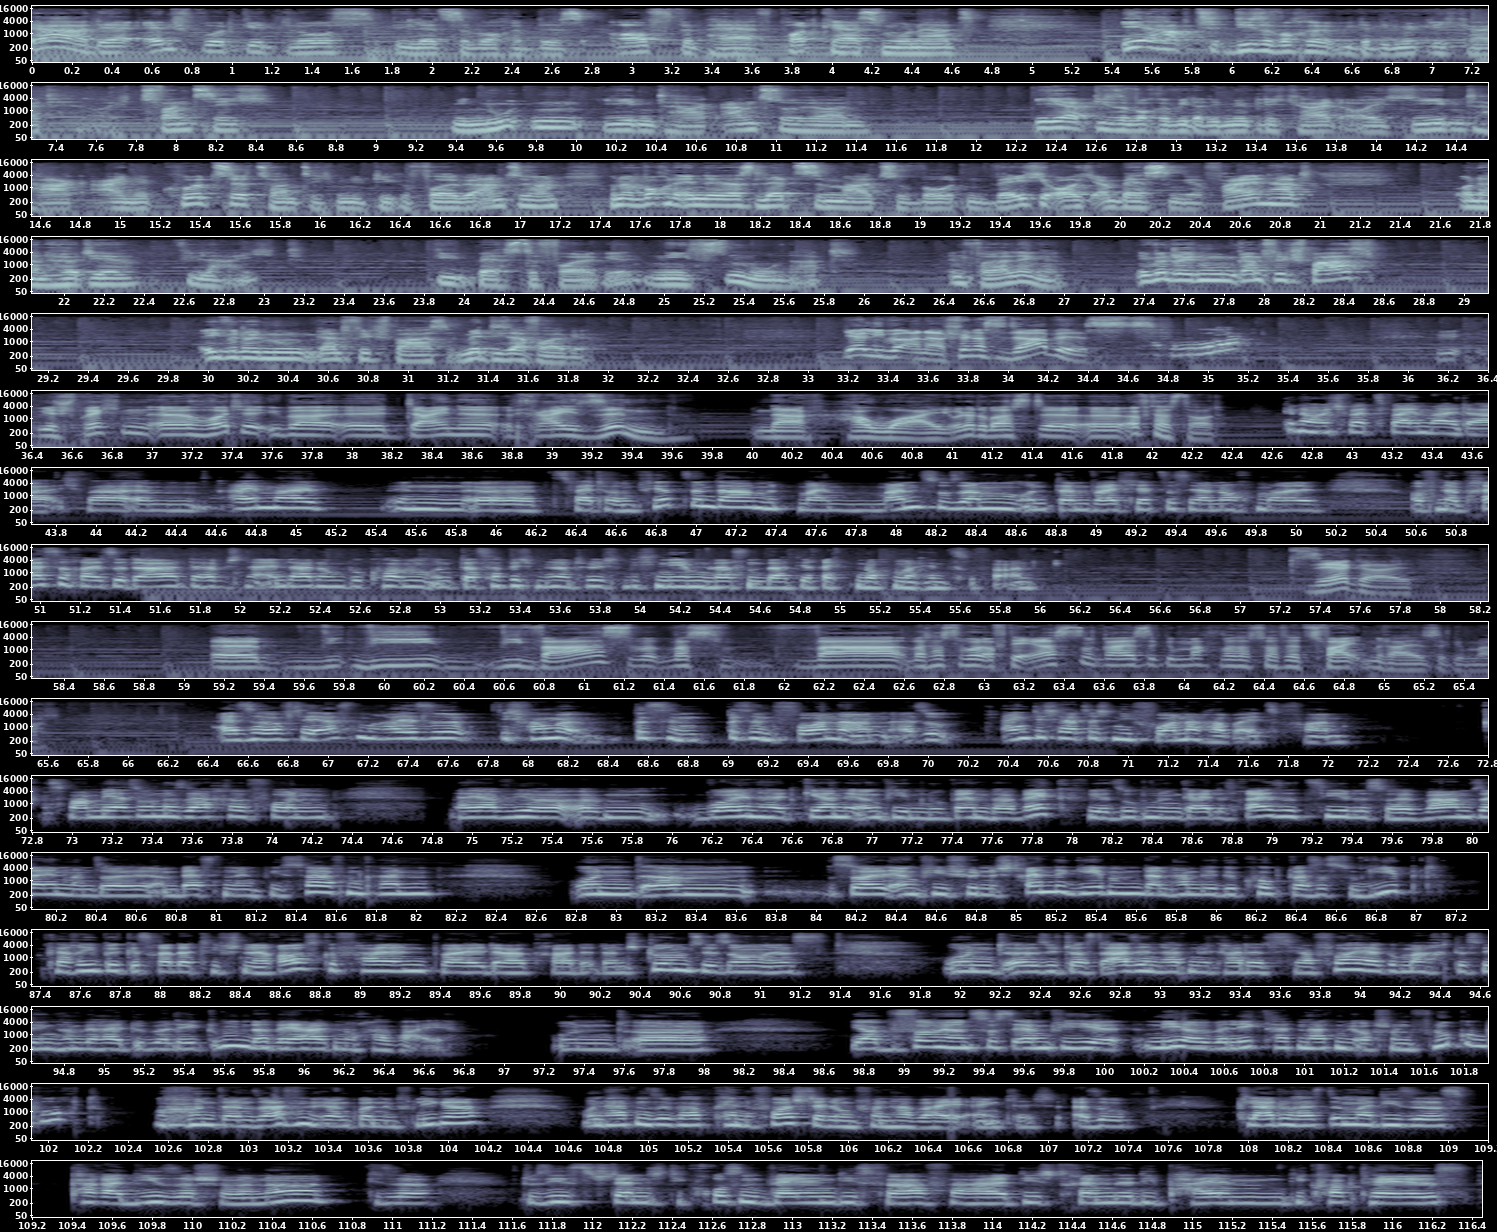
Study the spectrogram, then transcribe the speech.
Ja, der Endspurt geht los, die letzte Woche des Off the Path Podcast Monats. Ihr habt diese Woche wieder die Möglichkeit, euch 20 Minuten jeden Tag anzuhören. Ihr habt diese Woche wieder die Möglichkeit, euch jeden Tag eine kurze 20-minütige Folge anzuhören und am Wochenende das letzte Mal zu voten, welche euch am besten gefallen hat. Und dann hört ihr vielleicht die beste Folge nächsten Monat in voller Länge. Ich wünsche euch nun ganz viel Spaß ich wünsche euch nun ganz viel Spaß mit dieser Folge. Ja, liebe Anna, schön, dass du da bist. Hallo? Wir sprechen äh, heute über äh, deine Reisen nach Hawaii, oder? Du warst äh, öfters dort. Genau, ich war zweimal da. Ich war ähm, einmal in 2014 äh, da mit meinem Mann zusammen und dann war ich letztes Jahr nochmal auf einer Pressereise da. Da habe ich eine Einladung bekommen und das habe ich mir natürlich nicht nehmen lassen, da direkt nochmal hinzufahren. Sehr geil. Äh, wie, wie, wie war's? Was war, was hast du wohl auf der ersten Reise gemacht? Was hast du auf der zweiten Reise gemacht? Also auf der ersten Reise, ich fange mal ein bisschen, bisschen vorne an. Also eigentlich hatte ich nie vor, nach Hawaii zu fahren. Es war mehr so eine Sache von, naja, wir ähm, wollen halt gerne irgendwie im November weg. Wir suchen ein geiles Reiseziel. Es soll warm sein. Man soll am besten irgendwie surfen können. Und ähm, soll irgendwie schöne Strände geben. Dann haben wir geguckt, was es so gibt. Karibik ist relativ schnell rausgefallen, weil da gerade dann Sturmsaison ist. Und äh, Südostasien hatten wir gerade das Jahr vorher gemacht, deswegen haben wir halt überlegt, um, hm, da wäre halt noch Hawaii. Und äh, ja, bevor wir uns das irgendwie näher überlegt hatten, hatten wir auch schon einen Flug gebucht. Und dann saßen wir irgendwann im Flieger und hatten so überhaupt keine Vorstellung von Hawaii eigentlich. Also klar, du hast immer dieses Paradiesische, ne? Diese, du siehst ständig die großen Wellen, die Surfer, die Strände, die Palmen, die Cocktails.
